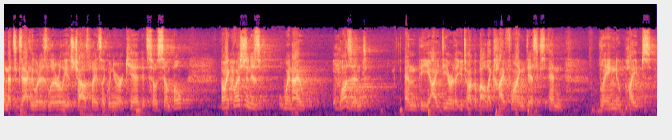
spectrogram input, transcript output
and that's exactly what it is literally. It's child's play. It's like when you were a kid, it's so simple. But my question is when I wasn't, and the idea that you talk about like high flying discs and laying new pipes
